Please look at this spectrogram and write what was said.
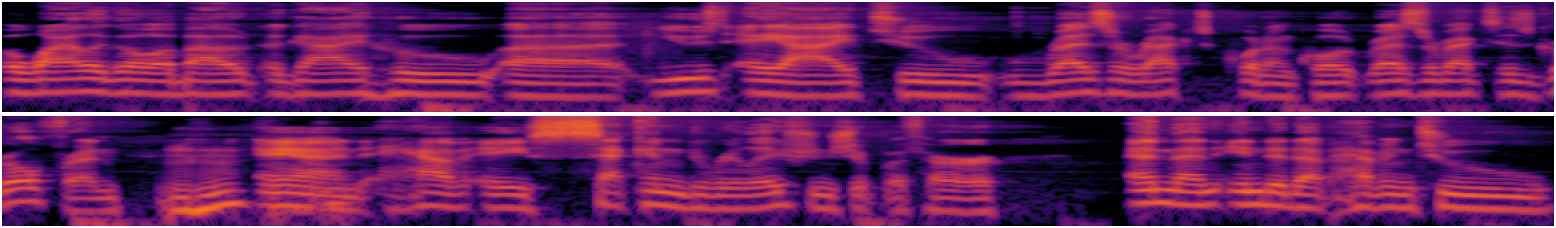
a while ago about a guy who uh, used AI to resurrect, quote unquote, resurrect his girlfriend Mhm. and have a second relationship with her, and then ended up having to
